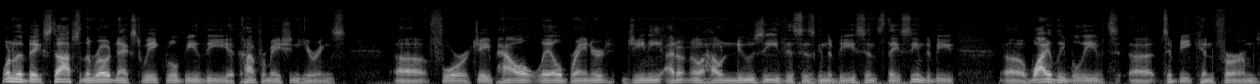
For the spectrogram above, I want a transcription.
One of the big stops in the road next week will be the uh, confirmation hearings uh, for Jay Powell, Lael Brainard, Jeannie. I don't know how newsy this is going to be since they seem to be uh, widely believed uh, to be confirmed.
